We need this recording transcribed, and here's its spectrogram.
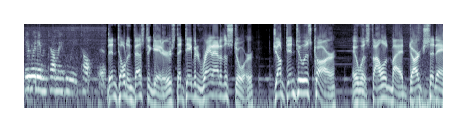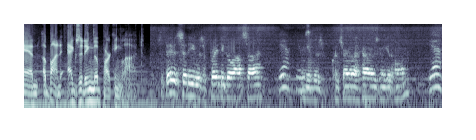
He wouldn't even tell me who he talked to. Then told investigators that David ran out of the store, jumped into his car, and was followed by a dark sedan upon exiting the parking lot. So David said he was afraid to go outside? Yeah, he was. He was concerned about how he was gonna get home? Yeah,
